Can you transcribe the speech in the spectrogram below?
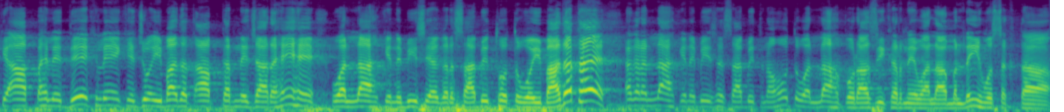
کہ آپ پہلے دیکھ لیں کہ جو عبادت آپ کرنے جا رہے ہیں وہ اللہ کے نبی سے اگر ثابت ہو تو وہ عبادت ہے، اگر اللہ کے نبی سے ثابت نہ ہو تو وہ اللہ کو راضی کرنے والا عمل نہیں ہو سکتا۔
